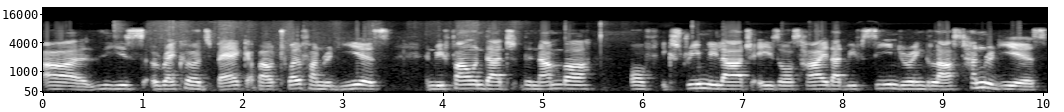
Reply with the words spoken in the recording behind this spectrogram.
uh, these records back about 1200 years. And we found that the number of extremely large Azores high that we've seen during the last 100 years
